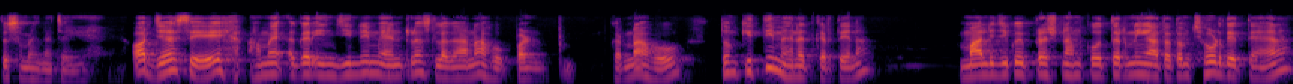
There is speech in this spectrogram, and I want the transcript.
तो समझना चाहिए। और जैसे हमें अगर इंजीनियरिंग में एंट्रेंस लगाना हो करना हो तो हम कितनी मेहनत करते हैं ना? मान लीजिए कोई प्रश्न हमको उत्तर नहीं आता तो हम छोड़ देते हैं ना?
